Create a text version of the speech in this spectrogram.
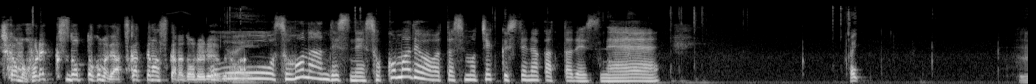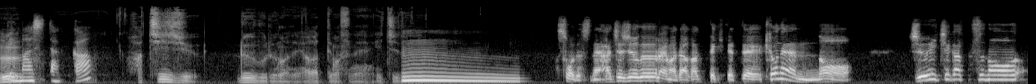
しかも、フォレックスドットコムで扱ってますから、ドルルーブルは。おそうなんですね。そこまでは私もチェックしてなかったですね。はい。うん、出ましたか ?80 ルーブルまで上がってますね、1ドル。うんそうですね、80ぐらいまで上がってきてて、去年の11月の,、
